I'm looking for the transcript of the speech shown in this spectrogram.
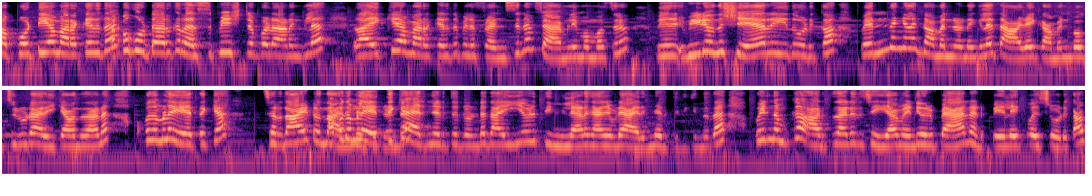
സപ്പോർട്ട് ചെയ്യാൻ മറക്കരുത്. അപ്പൊ കൂട്ടുകാർക്ക് റെസിപ്പി ഇഷ്ടപ്പെടുകയാണെങ്കിൽ ലൈക്ക് ചെയ്യാൻ മറക്കരുത്. പിന്നെ ഫ്രണ്ട്സിനും ഫാമിലി മെമ്പേഴ്സിനും വീഡിയോ ഒന്ന് ഷെയർ ചെയ്ത് കൊടുക്കുക. അപ്പൊ എന്തെങ്കിലും കമന്റ് ഉണ്ടെങ്കിൽ താഴെ കമന്റ് ബോക്സിലൂടെ അറിയിക്കാവുന്നതാണ്. അപ്പൊ നമ്മൾ ഏത്തയ്ക്ക ചെറുതായിട്ടൊന്ന് അപ്പൊ നമ്മൾ ഏത്തയ്ക്ക അരിഞ്ഞെടുത്തിട്ടുണ്ട്. ഈ ഒരു തിന്നിലാണ് ഞാൻ ഇവിടെ അരിഞ്ഞെടുത്തിരിക്കുന്നത്. അപ്പൊ ഇനി നമുക്ക് അടുത്തതായിട്ട് ഇത് ചെയ്യാൻ വേണ്ടി ഒരു പാൻ അടുപ്പയിലേക്ക് വെച്ച് കൊടുക്കാം.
